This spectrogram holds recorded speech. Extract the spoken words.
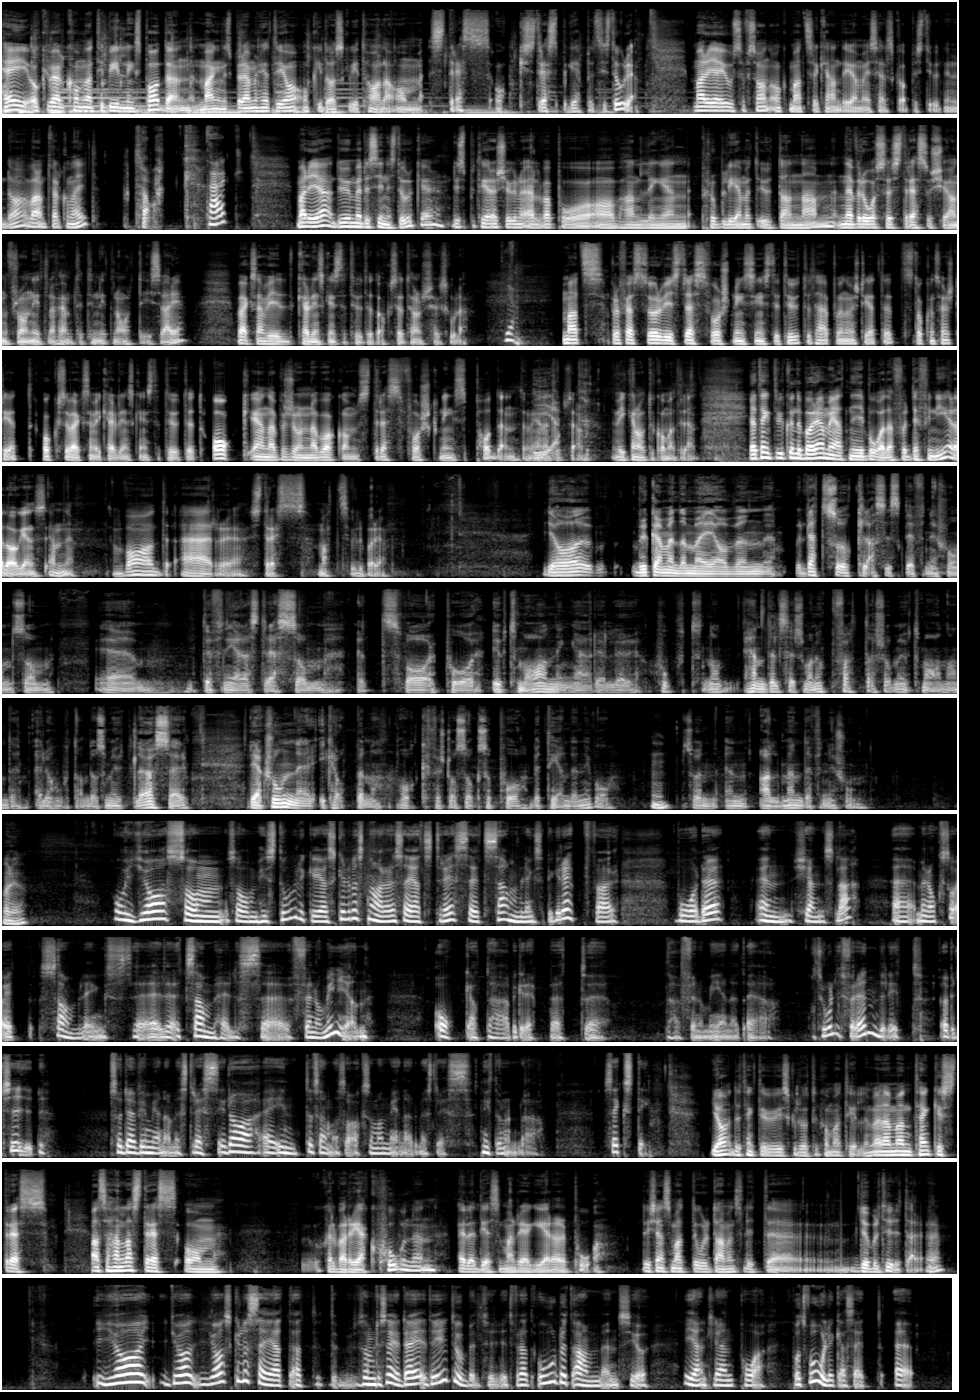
Hej och välkomna till Bildningspodden. Magnus Bremmer heter jag och idag ska vi tala om stress och stressbegreppets historia. Maria Josefsson och Mats Lekander gör mig sällskap i studion idag. Varmt välkomna hit. Tack. Tack. Maria, du är medicinhistoriker, disputerar 2011 på avhandlingen Problemet utan namn, neuroser, stress och kön från 1950 till 1980 i Sverige. Verksam vid Karolinska institutet och Södertörns högskola. Ja. Mats, professor vid Stressforskningsinstitutet här på universitetet, Stockholms universitet, också verksam vid Karolinska institutet och en av personerna bakom Stressforskningspodden. Som Ja. tipsar om. Vi kan återkomma till den. Jag tänkte vi kunde börja med att ni båda får definiera dagens ämne. Vad är eh, stress? Mats, vill du börja? Jag brukar använda mig av en rätt så klassisk definition som eh, definierar stress som ett svar på utmaningar eller hot. Någon, händelser som man uppfattar som utmanande eller hotande och som utlöser reaktioner i kroppen och förstås också på beteendenivå. Mm. Så en, en allmän definition. Maria? Och jag som, som historiker, jag skulle väl snarare säga att stress är ett samlingsbegrepp för både en känsla Eh, men också ett, samlings, eller ett samhällsfenomen. Och att det här begreppet, eh, det här fenomenet är otroligt föränderligt över tid. Så det vi menar med stress idag är inte samma sak som man menade med stress 1960. Ja, det tänkte vi skulle återkomma till. Men när man tänker stress, alltså handlar stress om själva reaktionen eller det som man reagerar på? Det känns som att ordet används lite dubbeltydigt där, eller? Ja, jag, jag skulle säga att, att som du säger, det, är- det är dubbeltydigt för att ordet används ju egentligen på, på två olika sätt. Eh,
